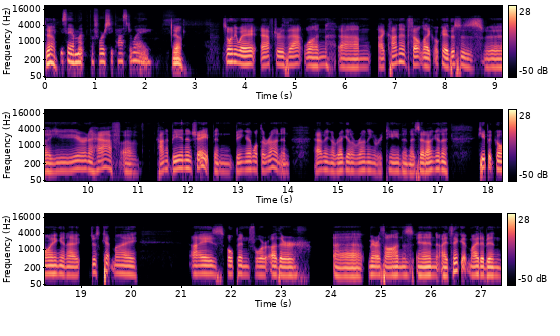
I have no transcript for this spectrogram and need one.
Yeah. Like you say a month before she passed away. Yeah. So anyway, after that one, um, I kind of felt like, okay, this is a year and a half of kind of being in shape and being able to run and having a regular running routine. And I said, I'm going to keep it going. And I just kept my eyes open for other uh, marathons. And I think it might have been,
